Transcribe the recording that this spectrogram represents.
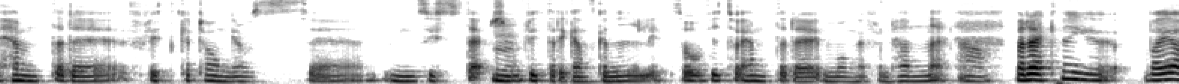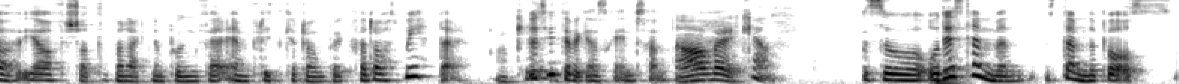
hämtade flyttkartonger hos eh, min syster som Mm. flyttade ganska nyligt. Så vi tog, hämtade många från henne. Ja, Man räknar ju, vad jag, jag har förstått att man räknar på ungefär en flyttkartong per kvadratmeter. okej. Det tyckte jag var ganska intressant. Ja, verkligen. Så, och det stämde, stämde på oss.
